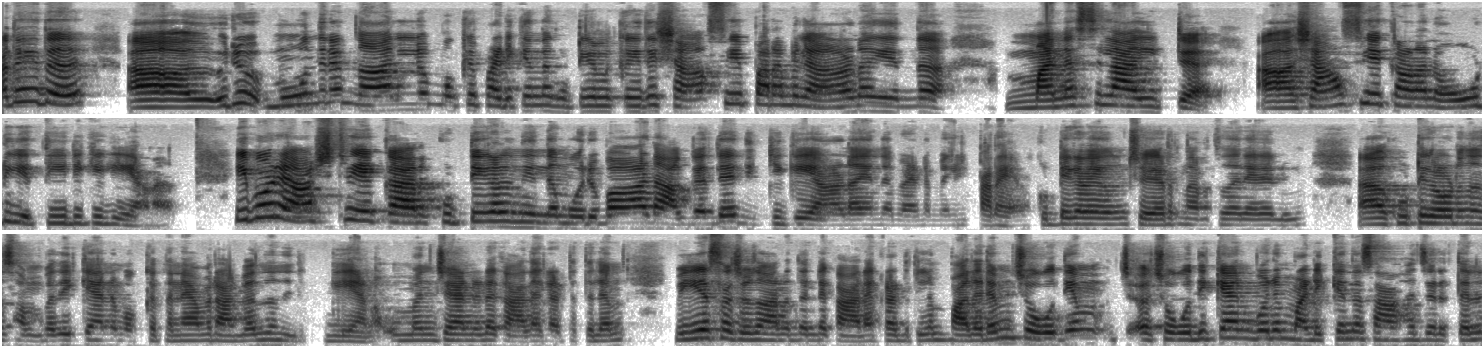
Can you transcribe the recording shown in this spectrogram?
അതായത് ഒരു മൂന്നിലും നാലിലും ഒക്കെ പഠിക്കുന്ന കുട്ടികൾക്ക് ഇത് ഷാഫി പറമ്പിലാണ് എന്ന് മനസ്സിലായിട്ട് ഷാഫിയെ കാണാൻ ഓടി എത്തിയിരിക്കുകയാണ്. ഇപ്പോൾ രാഷ്ട്രീയക്കാർ കുട്ടികളിൽ നിന്നും ഒരുപാട് അകതെ നിൽക്കുകയാണ് എന്ന് വേണമെങ്കിൽ പറയാം. കുട്ടികളെ ഒന്ന് ചേർന്ന് നടത്തുന്നതിനും കുട്ടികളോടൊന്ന് സംവദിക്കാനും ഒക്കെ തന്നെ അവർ അകന്ന് നിൽക്കുകയാണ്. ഉമ്മൻചാണ്ടിയുടെ കാലഘട്ടത്തിലും വി. എസ്. അച്യുതാനന്ദന്റെ കാലഘട്ടത്തിലും പലരും ചോദ്യം ചോദിക്കാൻ പോലും മടിക്കുന്ന സാഹചര്യത്തിൽ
